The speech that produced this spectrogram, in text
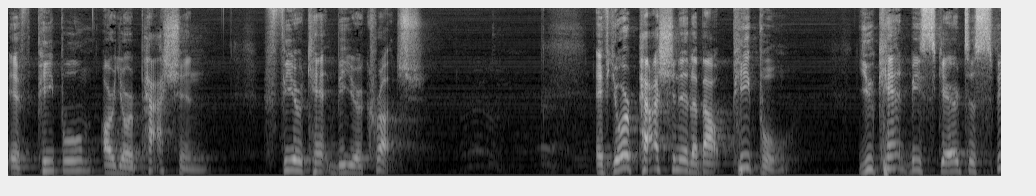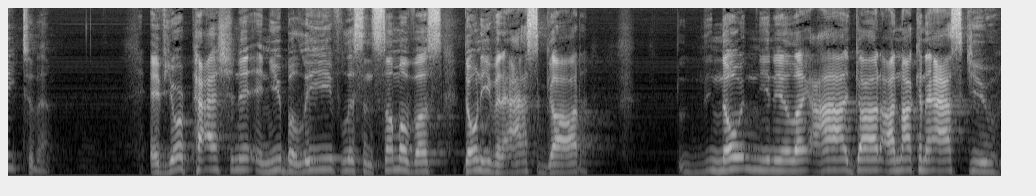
If people are your passion, fear can't be your crutch. If you're passionate about people, you can't be scared to speak to them. If you're passionate and you believe, listen, some of us don't even ask God. No, you know, like, ah, God, I'm not going to ask you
